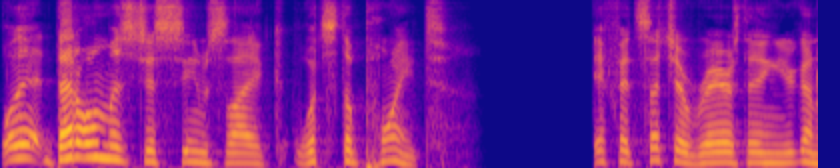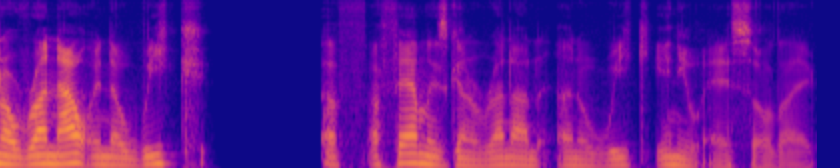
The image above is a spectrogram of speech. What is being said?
Well, that, almost just seems like what's the point? If it's such a rare thing, you're gonna run out in a week a family's gonna run out in a week anyway. So like,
